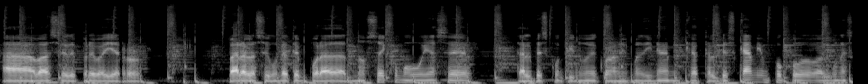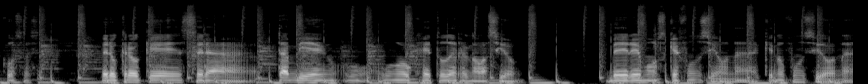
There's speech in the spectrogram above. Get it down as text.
a base de prueba y error. Para la segunda temporada no sé cómo voy a hacer. Tal vez continúe con la misma dinámica, tal vez cambie un poco algunas cosas pero creo que será también un objeto de renovación. Veremos qué funciona, qué no funciona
